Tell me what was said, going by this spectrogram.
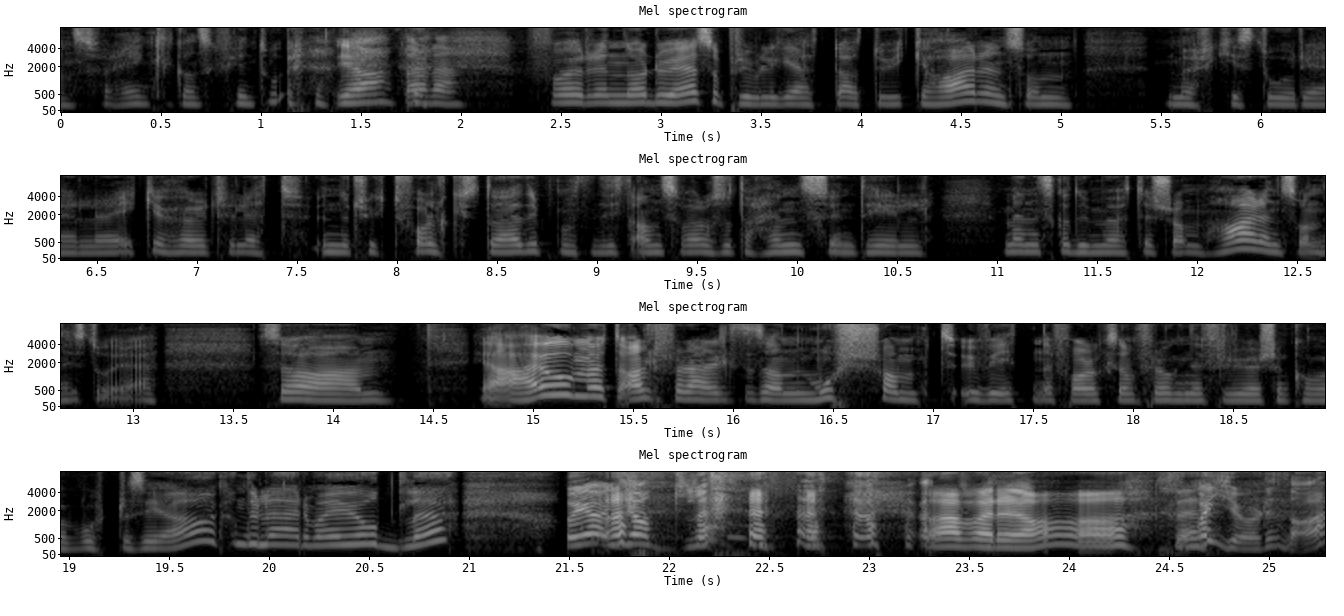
Ansvar er egentlig et ganske fint ord. Ja, det er det. For når du er så privilegert at du ikke har en sånn mørk historie, eller ikke hører til et undertrykt folk, så da er det på en måte ditt ansvar også å ta hensyn til mennesker du møter som har en sånn historie. Så um, ja, jeg har jo møtt alt fra liksom sånn morsomt uvitende folk som Frogner-fruer som kommer bort og sier ja, kan du lære meg å jodle? Å ja, jodle. Og jeg bare ja. Hva gjør du da?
